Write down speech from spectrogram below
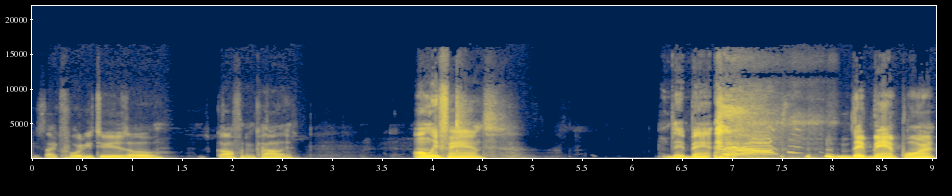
He's like 42 years old. He's golfing in college. OnlyFans. They ban. they ban porn,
